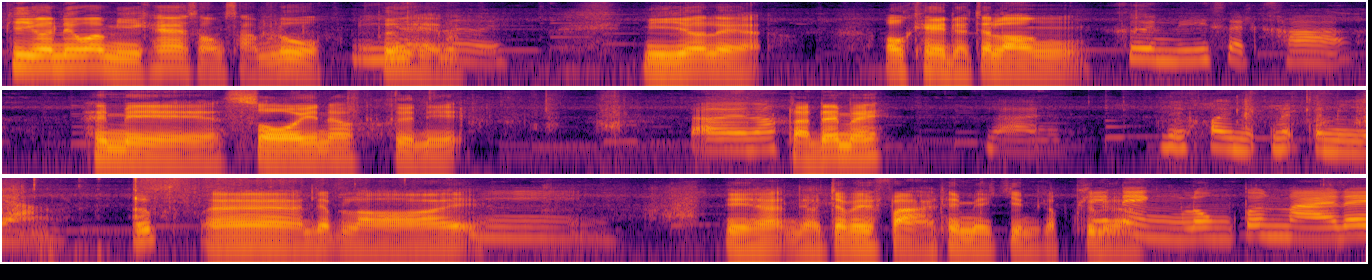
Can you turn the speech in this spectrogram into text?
พี่ก็นึกว่ามีแค่สองสามลูก มีเพิ่งเยเห็นอะเลยมีเยอะเลยอะโอเค เดี๋ยวจะลองคืนนี้เสร็จค่ะให้เมย์โซยนะ คืนนี้ตัดเลยเนาะตัดได้ไหมได้ ไม่ค่อยไม่จะมียาง ปึ๊บอ่าเรียบร้อยนี่นี่ฮะเดี๋ยวจะไปฝากให้เมย์กินกับเกพี่ลือเน่งลงต้นไม้ได้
